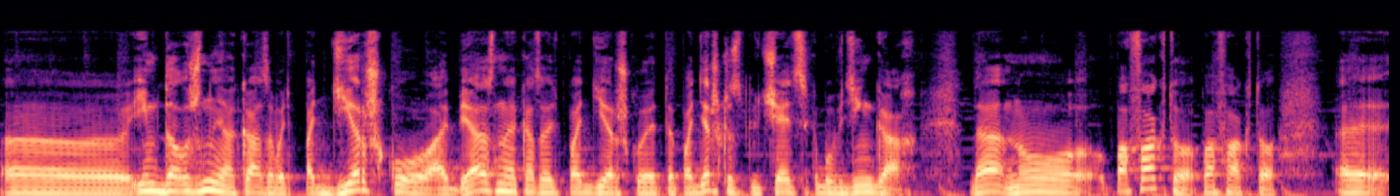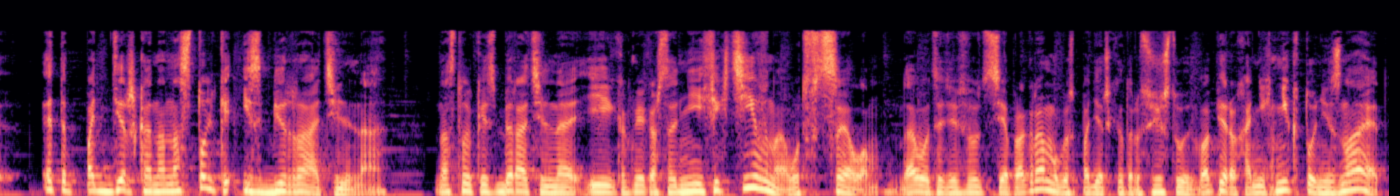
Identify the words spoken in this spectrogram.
э, им должны оказывать поддержку, обязаны оказывать поддержку. Эта поддержка заключается как бы в деньгах, да, но по факту, по факту, э, эта поддержка, она настолько избирательна, настолько избирательно и, как мне кажется, неэффективно вот в целом, да, вот эти вот все программы господдержки, которые существуют, во-первых, о них никто не знает,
